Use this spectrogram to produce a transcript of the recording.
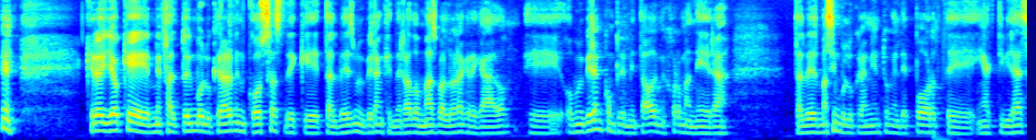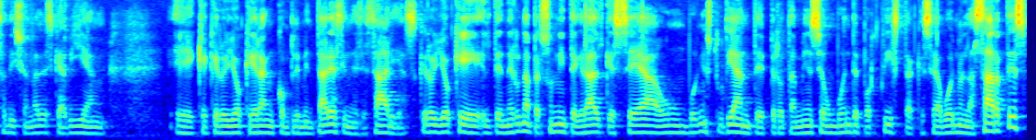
creo yo que me faltó involucrarme en cosas de que tal vez me hubieran generado más valor agregado o me hubieran complementado de mejor manera, tal vez más involucramiento en el deporte, en actividades adicionales que habían. Eh, que creo yo que eran complementarias y necesarias. Creo yo que el tener una persona integral que sea un buen estudiante, pero también sea un buen deportista, que sea bueno en las artes,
